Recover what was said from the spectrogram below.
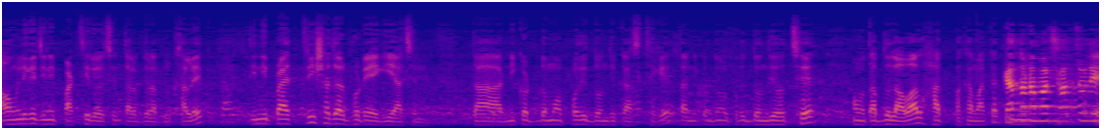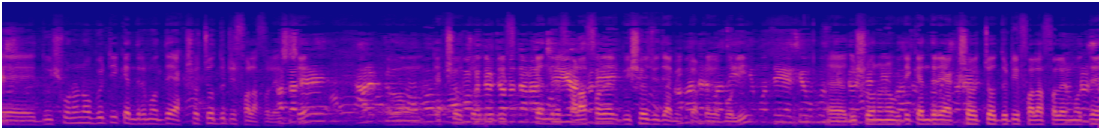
আওয়ামী লীগের যিনি প্রার্থী রয়েছেন তালুকদার আব্দুল খালেক তিনি প্রায় ত্রিশ হাজার ভোটে এগিয়ে আছেন। তার নিকটতম প্রতিদ্বন্দ্বীর কাছ থেকে তার নিকটতম প্রতিদ্বন্দ্বী হচ্ছে মোহাম্মদ আব্দুল আওয়াল হাত পাখা মার্কা দুইশো উননব্বইটি কেন্দ্রের মধ্যে একশো চোদ্দটির ফলাফল এসছে। এবং একশো চোদ্দটি কেন্দ্রের ফলাফলের বিষয়ে যদি আমি একটু আপনাকে বলি দুইশো উননব্বইটি কেন্দ্রে একশো চোদ্দটি ফলাফলের মধ্যে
